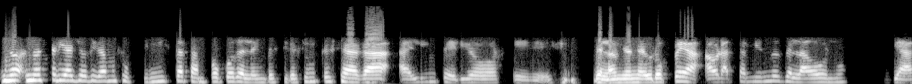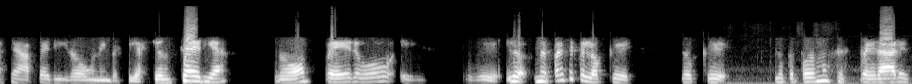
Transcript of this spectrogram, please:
no, no estaría yo, digamos, optimista tampoco de la investigación que se haga al interior eh, de la Unión Europea. Ahora, también desde la ONU ya se ha pedido una investigación seria, ¿no? Pero este, me parece que lo que lo que lo que podemos esperar es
